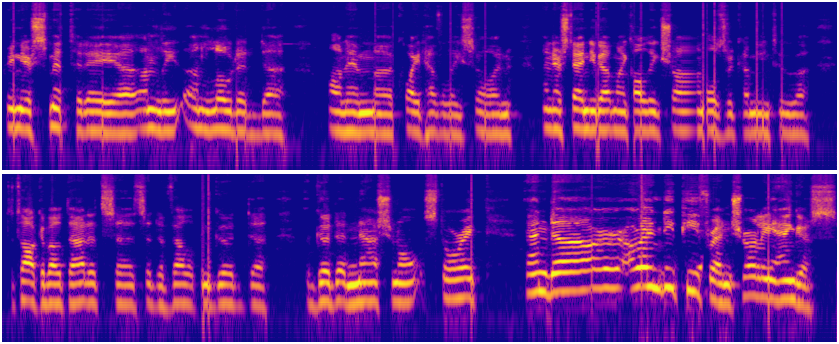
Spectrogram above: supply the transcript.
Premier Smith today uh, unle- unloaded uh, on him uh, quite heavily. So, and I understand you got my colleague Shawn Polczer coming to uh, to talk about that. It's uh, it's a developing good uh, a good national story. And our, our NDP friend, Charlie Angus,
